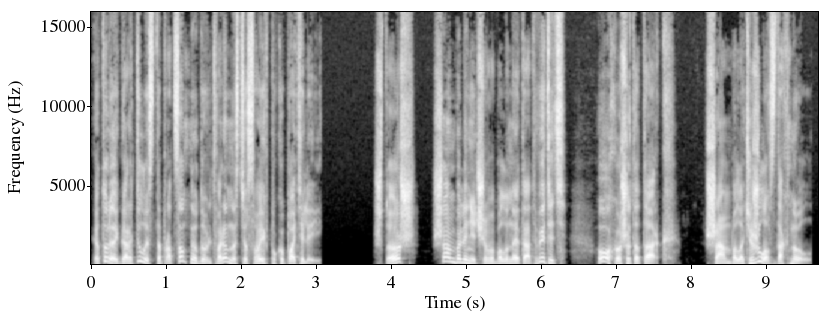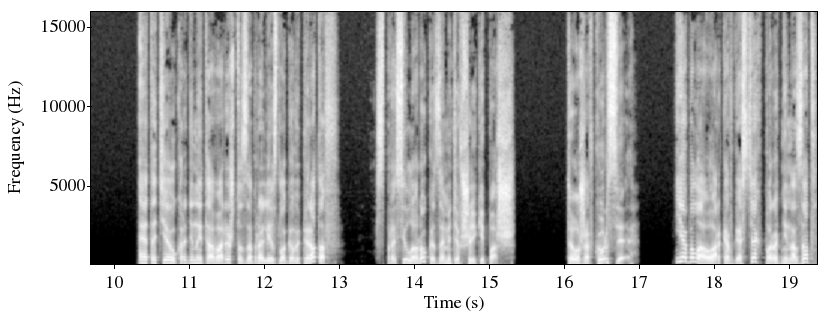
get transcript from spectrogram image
которая гордилась стопроцентной удовлетворенностью своих покупателей. Что ж, Шамбале нечего было на это ответить. Ох уж этот Арк. Шамбала тяжело вздохнул. «Это те украденные товары, что забрали из логова пиратов?» — спросила Рока, заметивший экипаж. «Ты уже в курсе?» «Я была у Арка в гостях пару дней назад,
